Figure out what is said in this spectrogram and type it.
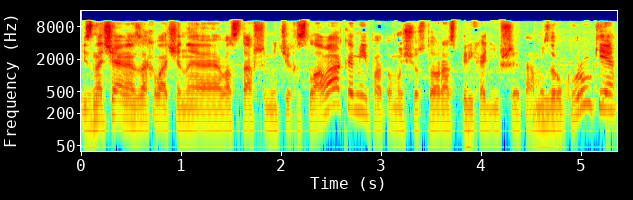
изначально захваченная восставшими чехословаками, потом еще сто раз переходившая там из рук в руки.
